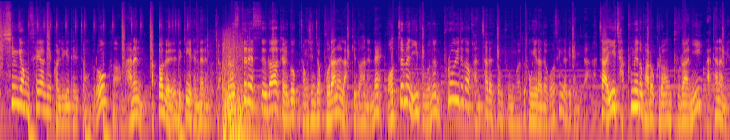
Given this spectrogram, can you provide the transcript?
신경 쇠약에 걸리게 될 정도로 어, 많은 압박을 느끼게 된다는 거죠. 그런 스트레스가 결국 정신적 불안을 낳기도 하는데 어쩌면 이 부분은 프로이드가 관찰했던 부분과도 동일하다고 생각이 됩니다. 자, 이 작품에도 바로 그러한 불안이 나타납니다.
